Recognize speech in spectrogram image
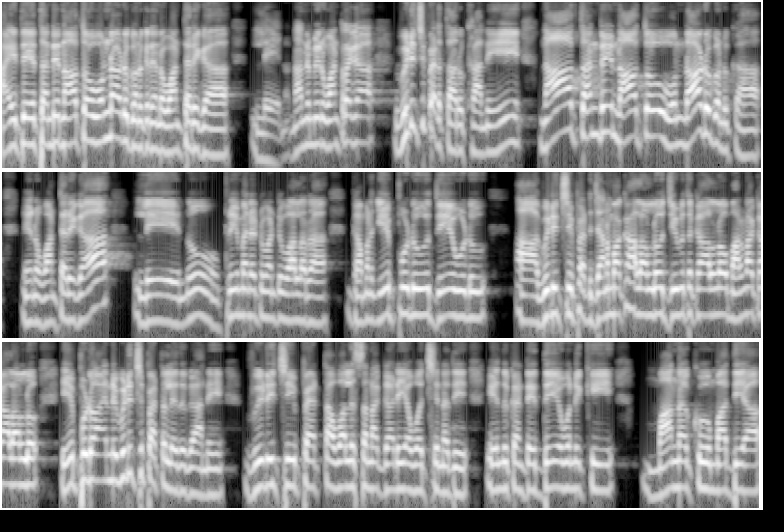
అయితే తండ్రి నాతో ఉన్నాడు కనుక నేను ఒంటరిగా లేను. నన్ను మీరు ఒంటరిగా విడిచిపెడతారు కానీ నా తండ్రి నాతో ఉన్నాడు కనుక నేను ఒంటరిగా లేను. ప్రియమైనటువంటి వాళ్ళరా గమనం ఎప్పుడు దేవుడు ఆ విడిచిపెట్ట జన్మకాలంలో జీవితకాలంలో మరణకాలంలో ఎప్పుడు ఆయన్ని విడిచిపెట్టలేదు కానీ విడిచిపెట్టవలసిన గడియ వచ్చినది. ఎందుకంటే దేవునికి మనకు మధ్య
